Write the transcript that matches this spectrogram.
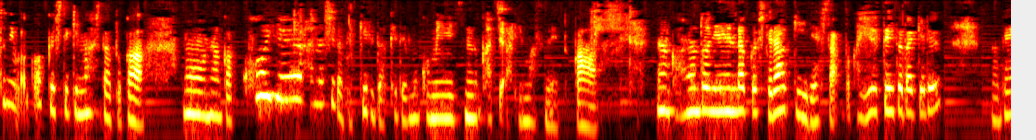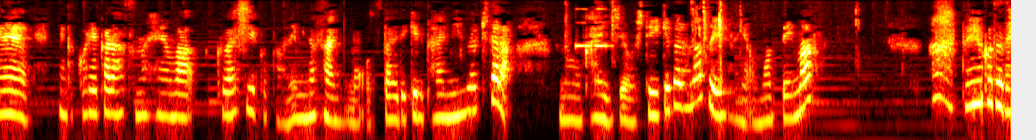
当にワクワクしてきましたとか、もうなんかこういう話ができるだけでもコミュニティの価値ありますねとか、なんか本当に連絡してラッキーでしたとか 言っていただけるので、なんかこれからその辺は詳しいことはね、皆さんにもお伝えできるタイミングが来たら、あの、開示をしていけたらなというふうに思っています。はあ、ということで、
